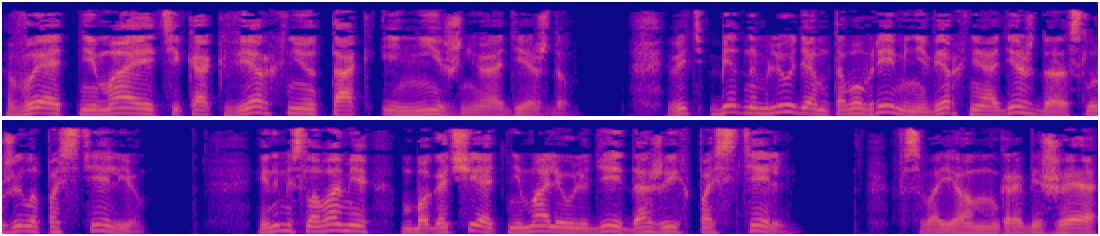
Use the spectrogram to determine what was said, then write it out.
«Вы отнимаете как верхнюю, так и нижнюю одежду». Ведь бедным людям того времени верхняя одежда служила постелью. Иными словами, богачи отнимали у людей даже их постель. В своем грабеже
